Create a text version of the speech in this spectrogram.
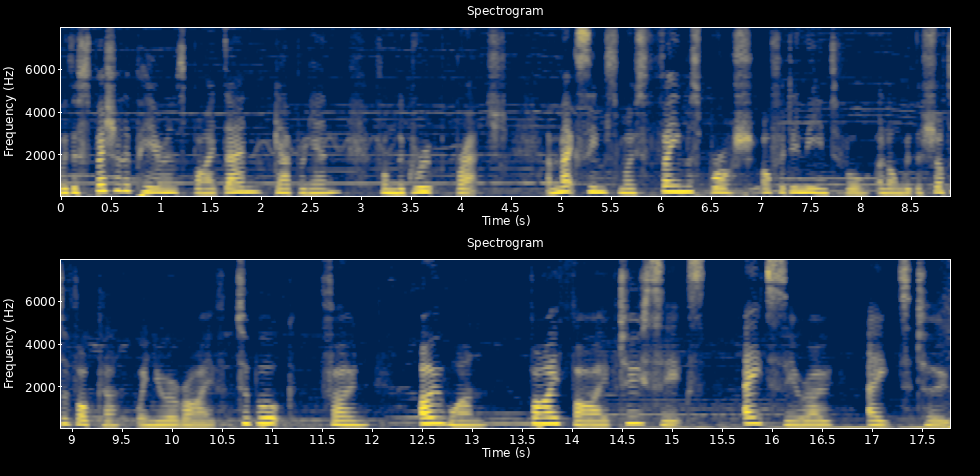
with a special appearance by Dan Gharibian from the group Bratsch and Maxim's most famous broche offered in the interval along with a shot of vodka when you arrive. To book, phone 01 5526 8082.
